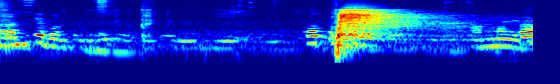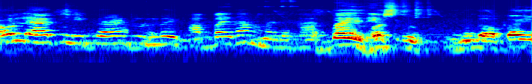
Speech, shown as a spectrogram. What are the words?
అందుకే పంపింది అబ్బాయి ఫస్ట్. ముందు అబ్బాయి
